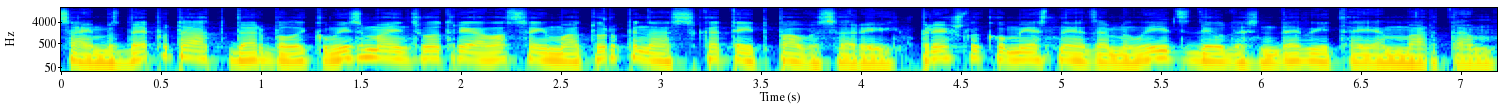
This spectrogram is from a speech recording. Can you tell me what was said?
Saimas deputāti darba likuma izmaiņas otrajā lasījumā turpinās skatīt pavasarī. Priekšlikumi iesniedzami līdz 29. martam.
